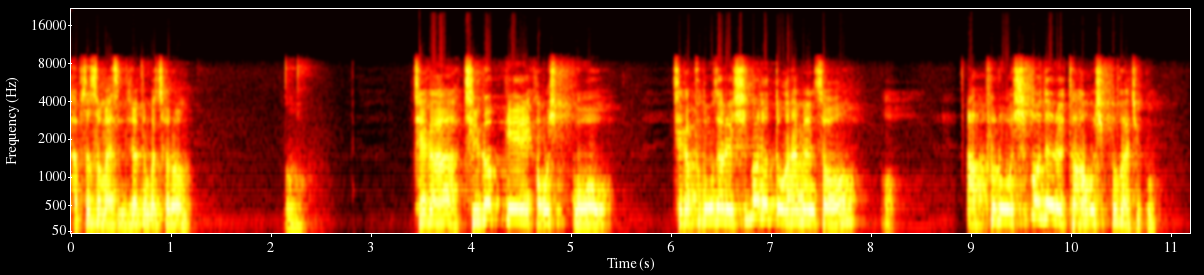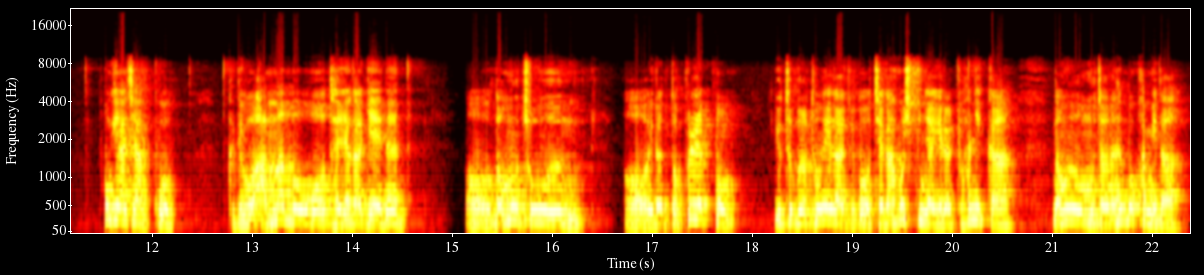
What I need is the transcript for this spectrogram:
앞서서 말씀드렸던 것처럼 어, 제가 즐겁게 가고 싶고 제가 부동산을 15년 동안 하면서 어, 앞으로 15년을 더 하고 싶어가지고 포기하지 않고 그리고 앞만 보고 달려가기에는 어, 너무 좋은 어, 이런 또 플랫폼 유튜브를 통해 가지고 제가 하고 싶은 이야기를 또 하니까 너무너무 저는 행복합니다.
